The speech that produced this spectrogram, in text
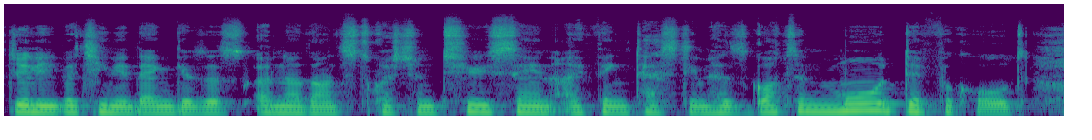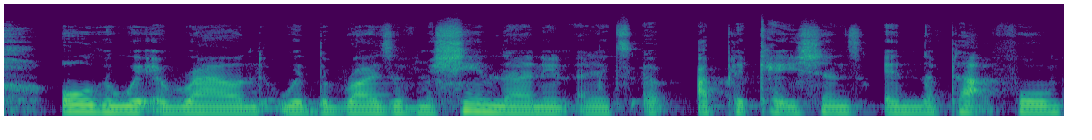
Julie Bacchini then gives us another answer to question two, saying, I think testing has gotten more difficult all the way around with the rise of machine learning and its uh, applications in the platform.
